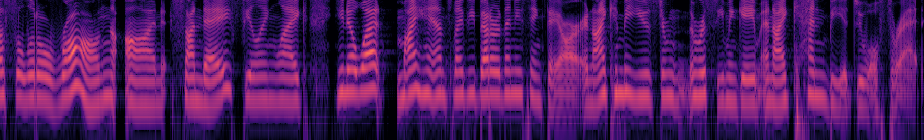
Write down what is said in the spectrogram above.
us a little wrong on Sunday, feeling like, you know what, my hands might be better than you think they are, and I can be used in the receiving game, and I can be a dual threat,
